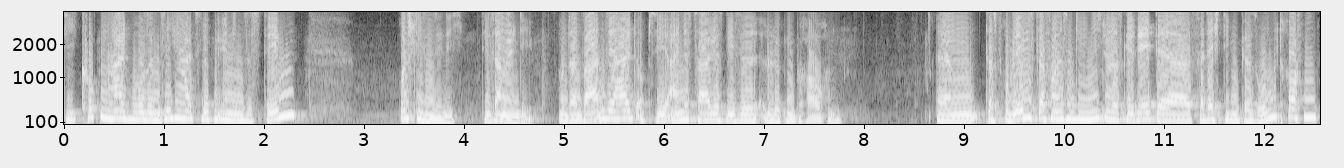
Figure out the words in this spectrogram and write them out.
Die gucken halt, wo sind Sicherheitslücken in den Systemen und schließen sie nicht. Die sammeln die. Und dann warten sie halt, ob sie eines Tages diese Lücken brauchen. Ähm, das Problem ist davon ist natürlich nicht nur das Gerät der verdächtigen Person betroffen,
